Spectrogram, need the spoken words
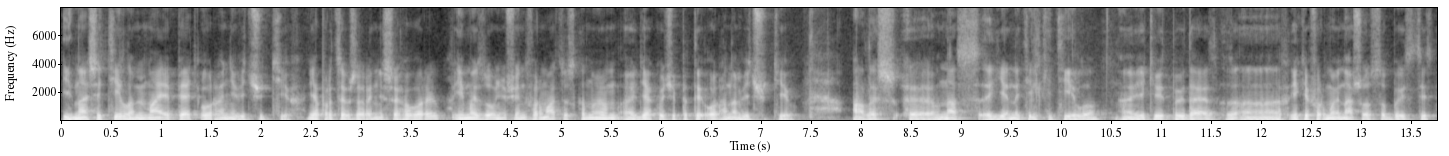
І наше тіло має п'ять органів відчуттів. Я про це вже раніше говорив. І ми зовнішню інформацію скануємо, е, дякуючи п'яти органам відчуттів. Але ж е, в нас є не тільки тіло, е, яке відповідає, е, яке формує нашу особистість,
